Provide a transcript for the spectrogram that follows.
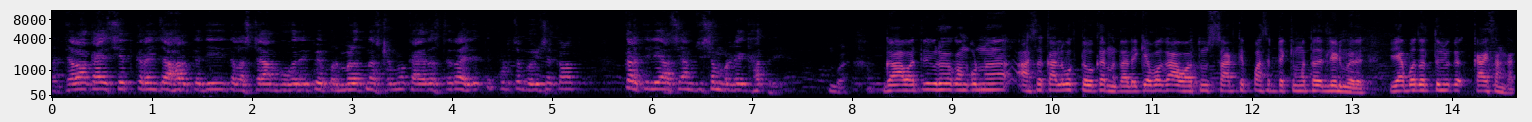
तर त्याला काय शेतकऱ्यांच्या हरकती त्याला स्टॅम्प वगैरे पेपर मिळत नसल्यामुळे काय रस्ते राहिले ते पुढच्या भविष्य काळात करतील अशी आमची शंभर टक्के खात्री आहे. बरं. गावातील विरोधकांकडून असं काल वक्तव्य करण्यात आलं की बाबा गावातून साठ ते पासष्ट टक्के मतं लीड मिळेल. याबद्दल तुम्ही काय सांगाल?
